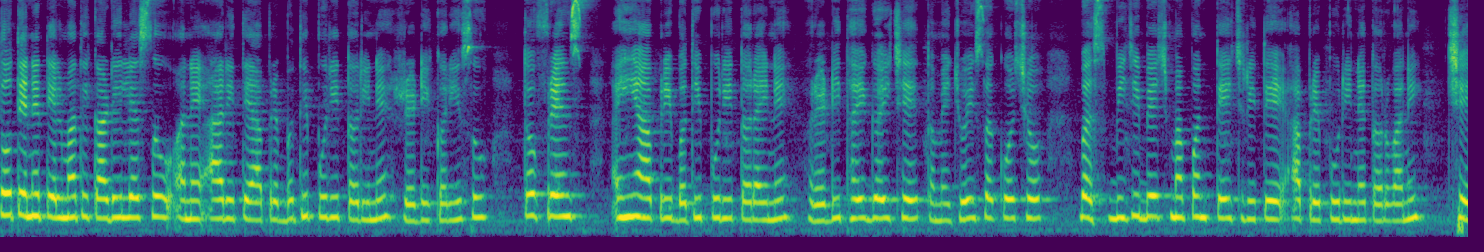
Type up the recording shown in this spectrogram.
તો તેને તેલમાંથી કાઢી લેશું અને આ રીતે આપણે બધી પૂરી તરીને રેડી કરીશું. તો ફ્રેન્ડ્સ અહીંયા આપણી બધી પૂરી તરાઈને રેડી થઈ ગઈ છે. તમે જોઈ શકો છો. બસ, બીજી બેચમાં પણ તે જ રીતે આપણે પૂરીને તરવાની છે.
